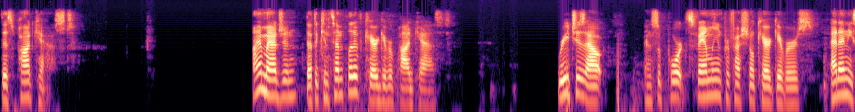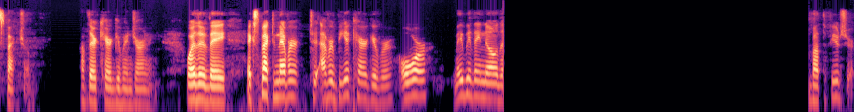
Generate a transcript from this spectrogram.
this podcast. I imagine that the Contemplative Caregiver podcast reaches out and supports family and professional caregivers at any spectrum of their caregiving journey. Whether they expect never to ever be a caregiver or maybe they know that about the future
